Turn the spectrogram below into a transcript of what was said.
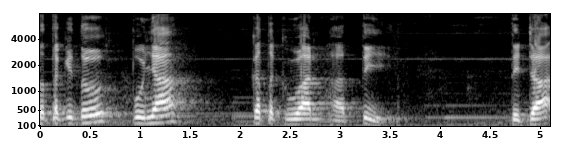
Tetek itu punya keteguhan hati. Tidak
